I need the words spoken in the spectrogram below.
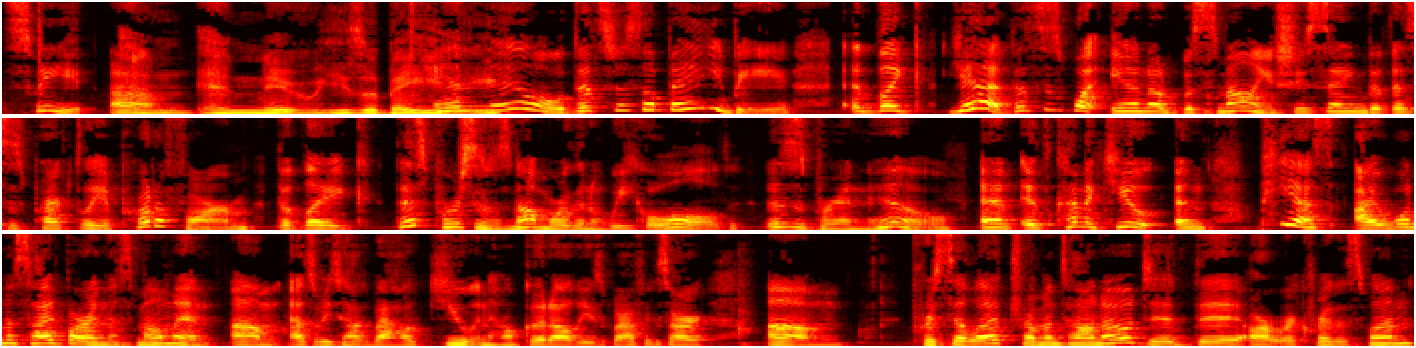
sweet. Um, and, and knew he's a baby. and no, that's just a baby. And like, yeah, this is what Anode was smelling. She's saying that this is practically a protoform. That like, this person is not more than a week old. This is brand new. And it's kind of cute. And P.S. I want to sidebar in this moment, um, as we talk about how cute and how good all these graphics are. Um, Priscilla Tramontano did the artwork for this one,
